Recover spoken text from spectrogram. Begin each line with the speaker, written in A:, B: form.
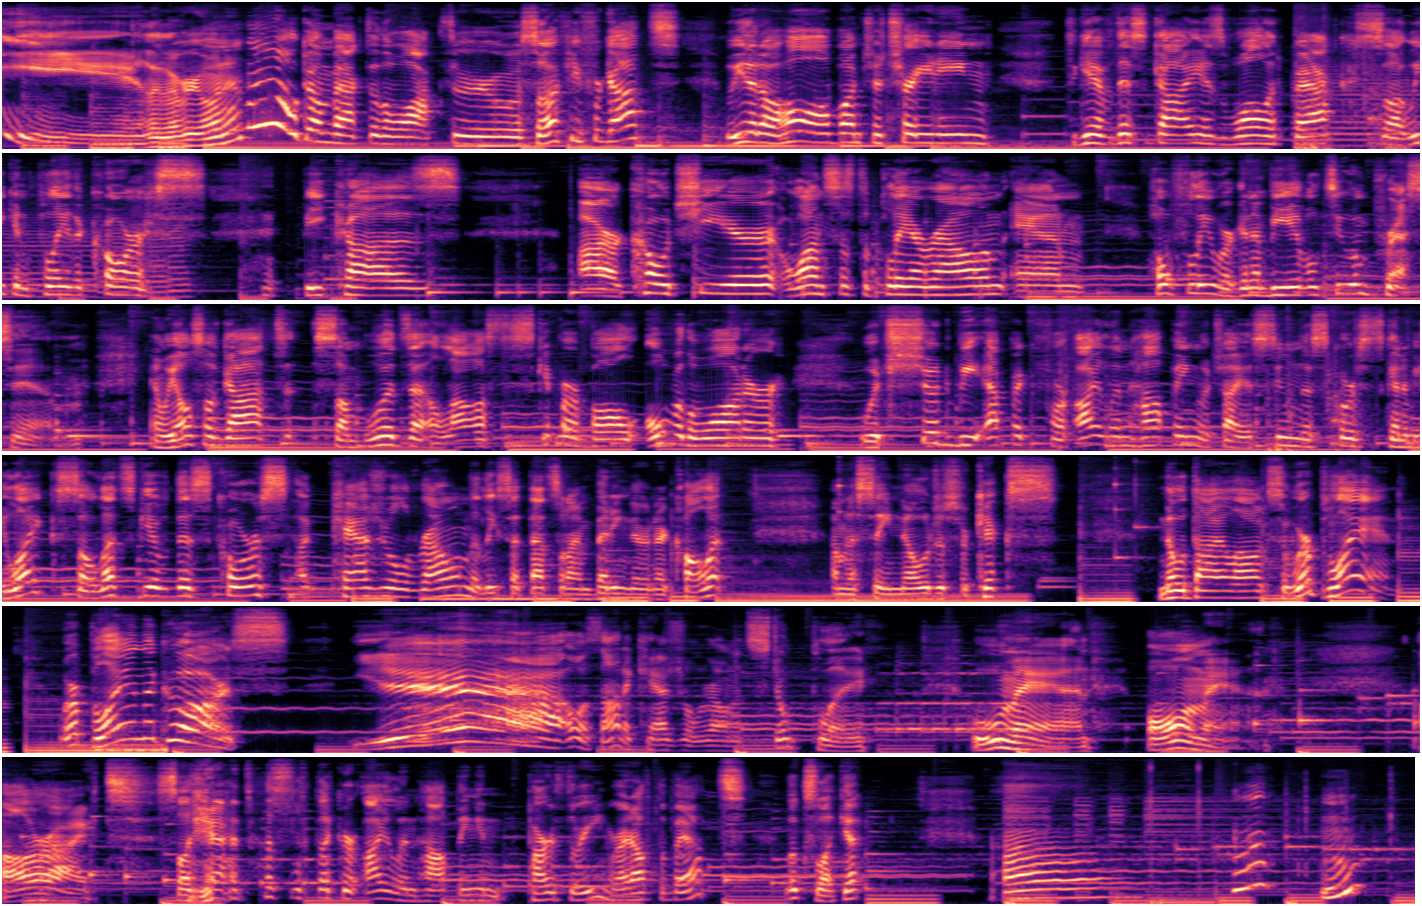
A: Hello everyone and welcome back to the walkthrough. So if you forgot, we did a whole bunch of trading to give this guy his wallet back so that we can play the course because our coach here wants us to play around and hopefully we're going to be able to impress him. And we also got some woods that allow us to skip our ball over the water, which should be epic for island hopping, which I assume this course is going to be like. So let's give this course a casual round, at least that's what I'm betting they're going to call it. I'm going to say no just for kicks. No dialogue, so we're playing! We're playing the course! Yeah! Oh, it's not a casual round, it's Stroke play. Oh man. Oh man. Alright, so yeah, it does look like we're island hopping in par 3 right off the bat. Looks like it. Uh, hmm, hmm,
